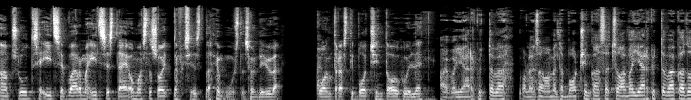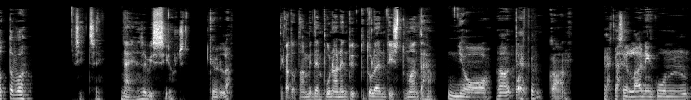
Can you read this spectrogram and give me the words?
absoluuttisen itsevarma itsestään ja omasta soittamisesta ja muusta. Se on niin hyvä kontrasti Botchin touhuille. Aivan järkyttävää. Olen samaa mieltä Botchin kanssa, että se on aivan järkyttävää katsottavaa. Sitten se, näinhän se vissi on sitten. Kyllä. Katsotaan, miten punainen tyttö tulee nyt istumaan tähän Joo. No, ehkä, ehkä sellainen, niin kuin,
